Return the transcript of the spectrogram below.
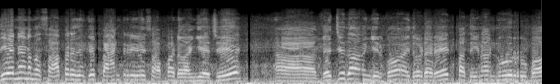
மதியானம் நம்ம சாப்பிட்றதுக்கு பேண்ட்ரிலே சாப்பாடு வாங்கியாச்சு. வெஜ்ஜு தான் வாங்கியிருக்கோம். இதோட ரேட் பார்த்தீங்கன்னா நூறுரூபா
